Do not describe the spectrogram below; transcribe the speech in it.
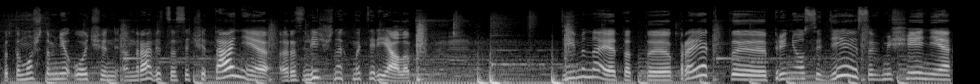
потому что мне очень нравится сочетание различных материалов. Именно этот э, проект э, принес идею совмещения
